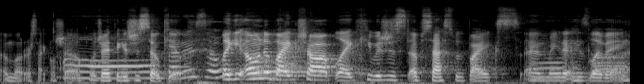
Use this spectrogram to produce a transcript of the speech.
a motorcycle show, which I think is just so cute. so like he owned a bike shop, like he was just obsessed with bikes and made Oh it my his living.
